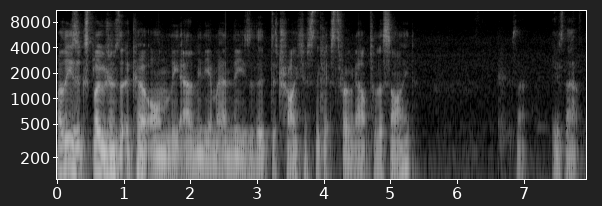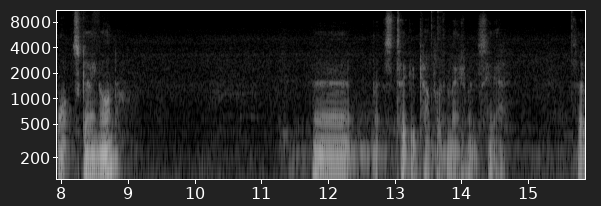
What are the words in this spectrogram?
Are these explosions that occur on the aluminium and these are the detritus that gets thrown out to the side? Is that, is that what's going on? Uh, let's take a couple of measurements here. The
